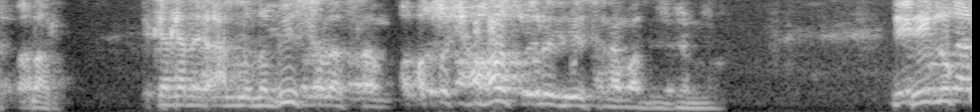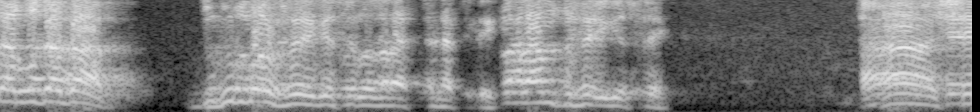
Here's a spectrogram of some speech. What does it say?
আকবার। এখানে আল্লাহ নবী সাল্লাল্লাহু কত সহজ করে দিয়েছেন আমাদের জন্য। এই লোকটা রোজাদার দুর্বল হয়ে গেছে রোজা রাখতে রাখতে ক্লান্ত হয়ে গেছে। হ্যাঁ সে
